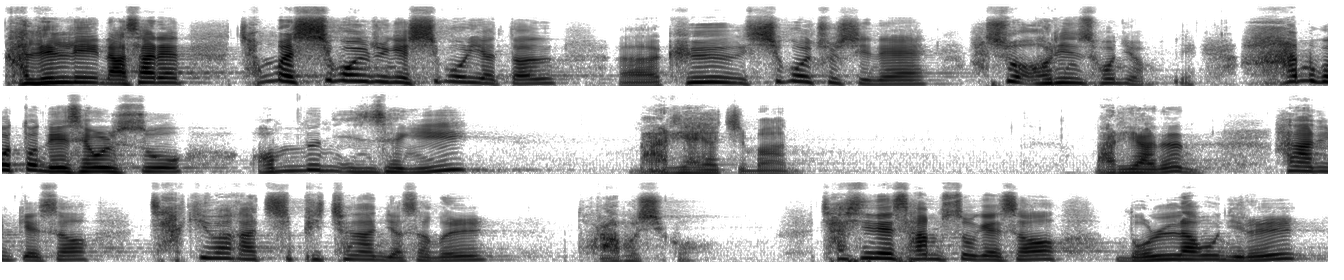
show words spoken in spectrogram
갈릴리 나사렛 정말 시골 중에 시골이었던 어, 그 시골 출신의 아주 어린 소녀. 예, 아무것도 내세울 수 없는 인생이 마리아였지만 마리아는 하나님께서 자기와 같이 비천한 여성을 돌아보시고 자신의 삶 속에서 놀라운 일을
